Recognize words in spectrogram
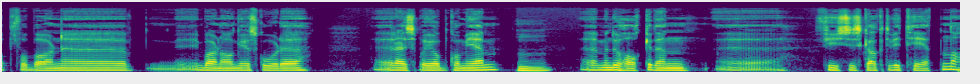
opp, få barn eh, i barnehage, skole, eh, reise på jobb, komme hjem, Mm men du har ikke den fysiske aktiviteten da,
